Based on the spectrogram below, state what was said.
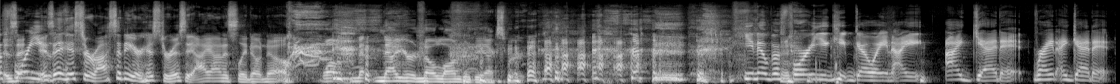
Is, before it, you is it historicity or historicity? I honestly don't know. well, n- now you're no longer the expert. you know before you keep going i i get it right i get it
